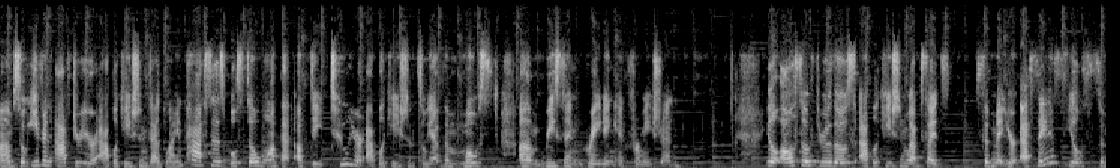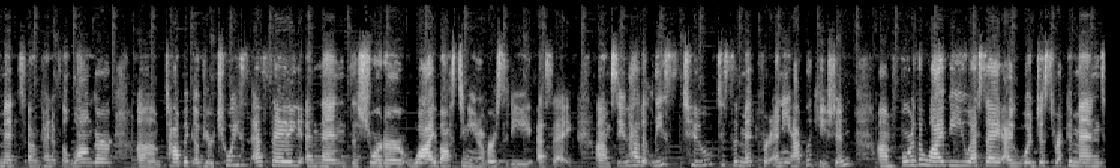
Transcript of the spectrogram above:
Um, so even after your application deadline passes, we'll still want that update to your application so we have the most um, recent grading information. You'll also, through those application websites, submit your essays. You'll submit um, kind of the longer um, topic of your choice essay and then the shorter why Boston University essay. Um, so you have at least two to submit for any application. Um, for the YBU essay, I would just recommend,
